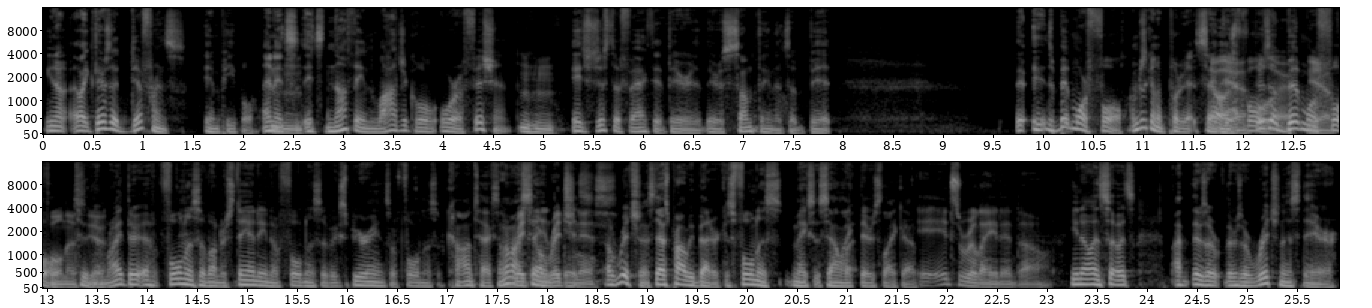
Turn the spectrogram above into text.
You know, like there's a difference in people, and it's it's nothing logical or efficient. It's just the fact that there there's something that's a bit. It's a bit more full. I'm just going to put it at say No, it's that. There's a bit more Yeah, full fullness, to them, yeah. right? There, a fullness of understanding, a fullness of experience, a fullness of context. And I'm not rich- saying it's- richness. a richness. That's probably better because fullness makes it sound like there's like a It's related though. you know and so it's I, there's a there's a richness there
